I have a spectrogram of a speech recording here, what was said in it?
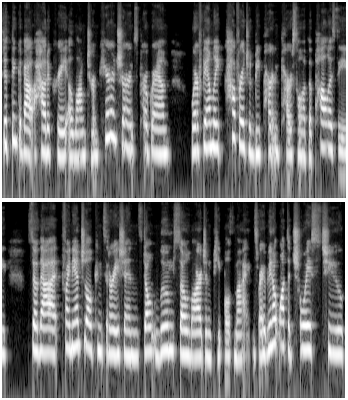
to think about how to create a long term care insurance program where family coverage would be part and parcel of the policy so that financial considerations don't loom so large in people's minds, right? We don't want the choice to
